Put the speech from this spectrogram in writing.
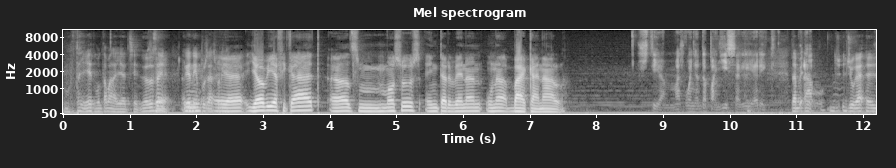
Molta llet, molta mala llet, sí. Nosaltres Sí. sí. tenim posats. aquí. Eh, jo havia ficat els Mossos intervenen una bacanal. Hòstia, m'has guanyat de pallissa aquí, Eric. També, Bravo. ju- jugar... Eh,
